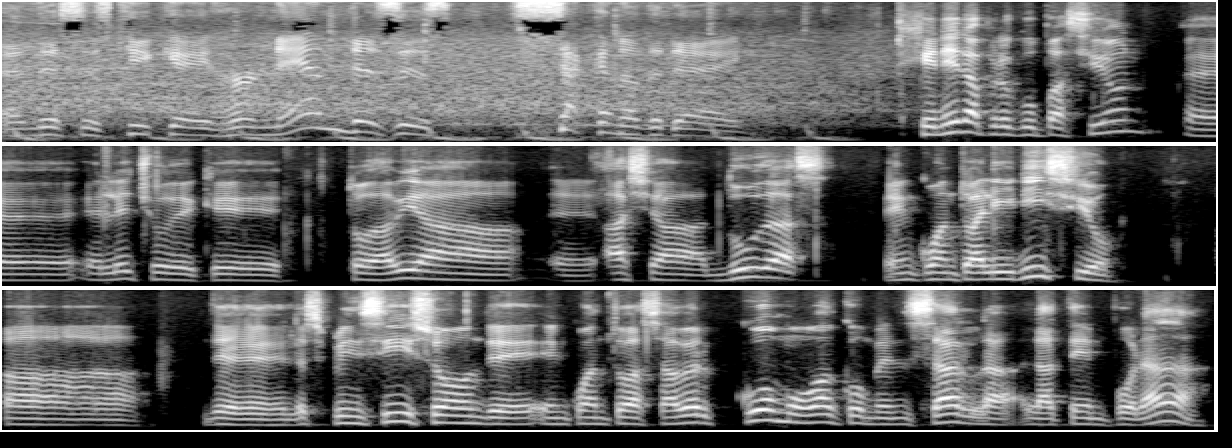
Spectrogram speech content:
And this is Kike Hernandez's second of the day. Genera preocupación eh, el hecho de que todavía eh, haya dudas en cuanto al inicio uh, del Spring Season, de, en cuanto a saber cómo va a comenzar la, la temporada?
